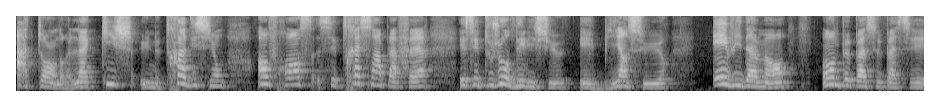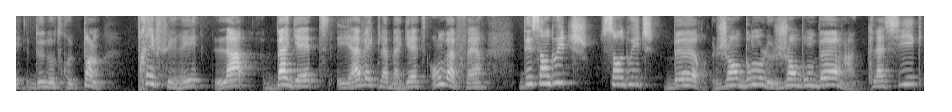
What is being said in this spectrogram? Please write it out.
attendre. La quiche, une tradition en France, c'est très simple à faire et c'est toujours délicieux. Et bien sûr, évidemment, on ne peut pas se passer de notre pain préféré, la baguette. Et avec la baguette, on va faire des sandwichs. Sandwich, beurre, jambon, le jambon beurre, un classique,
